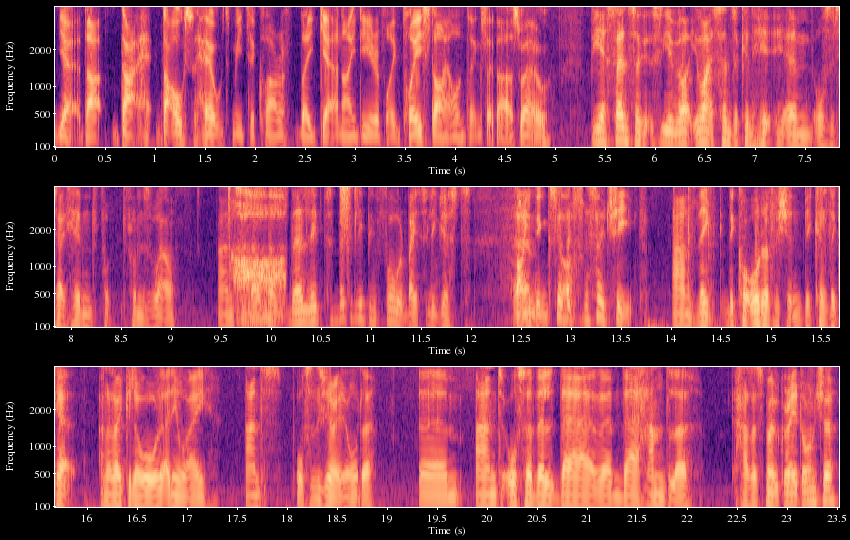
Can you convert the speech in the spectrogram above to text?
yeah, that that that also helped me to clarify, like, get an idea of like play style and things like that as well. But yeah, sensor. So you're right. You're right. Sensor can hit, um, also detect hidden problems as well. And so they're, they're, they're, leap, they're leaping forward, basically just um, Finding because They're, stuff. they're so cheap, and they they call order efficient because they get an irregular order anyway, and also they generate an order. Um, and also the, their um, their handler has a smoke grenade launcher.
